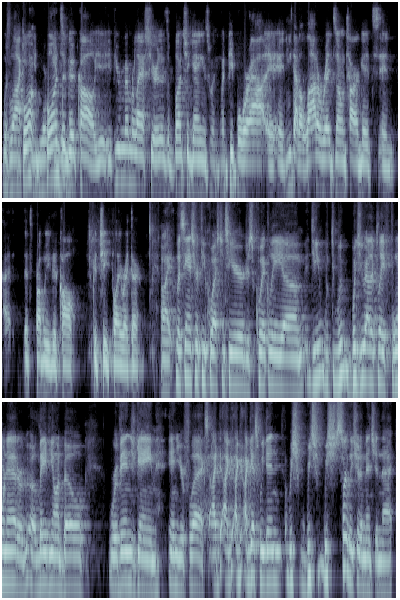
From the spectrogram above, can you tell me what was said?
with Lockett. Bourne, Bourne's a good call. You, if you remember last year, there was a bunch of games when when people were out and, and he got a lot of red zone targets, and I, that's probably a good call. Good cheap play right there. All right, let's answer a few questions here just quickly. Um, do you would you rather play Fournette or uh, Le'Veon Bell revenge game in your flex? I, I, I guess we didn't. We sh, we, sh, we certainly should have mentioned that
